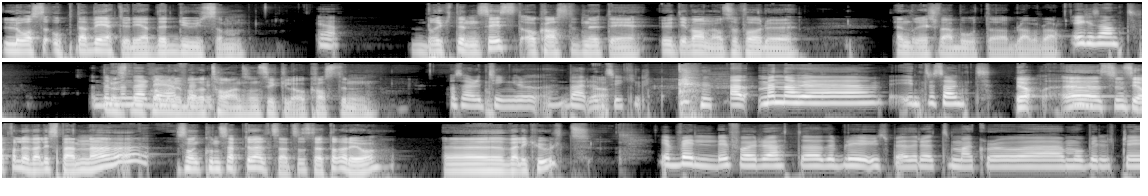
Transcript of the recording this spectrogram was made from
låse opp. Da vet jo de at det er du som Ja. brukte den sist og kastet den ut i, ut i vannet, og så får du en dritsvær bot og bla, bla, bla. Ikke sant? Det, Mens men nå kan man jo bare ta en sånn sykkel og kaste den Og så er det tyngre å bære en sykkel. sykkel. Neida, Men uh, interessant. Ja, jeg syns iallfall det er veldig spennende. Sånn konseptuelt sett så støtter jeg det jo. Uh, veldig kult. Jeg er veldig for at eh, det blir utbedret micromobility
